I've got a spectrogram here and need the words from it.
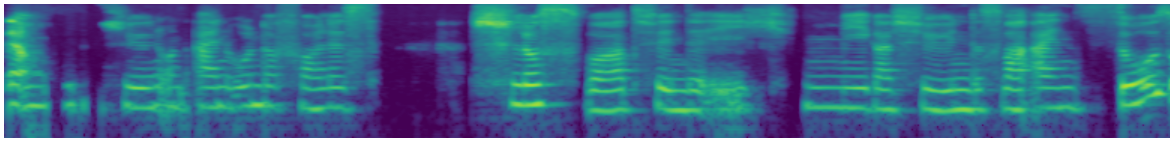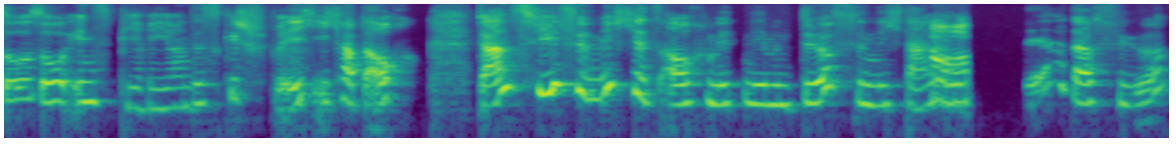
Ja. Schön und ein wundervolles Schlusswort, finde ich. Mega schön. Das war ein so, so, so inspirierendes Gespräch. Ich habe auch ganz viel für mich jetzt auch mitnehmen dürfen. Ich danke oh. sehr dafür.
